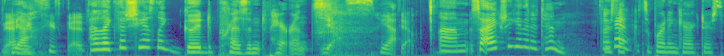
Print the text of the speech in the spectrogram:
Yeah, yeah. He's, he's good. I like that she has like good present parents. Yes. Yeah. Yeah. Um. So I actually gave it a ten for Okay. supporting characters.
